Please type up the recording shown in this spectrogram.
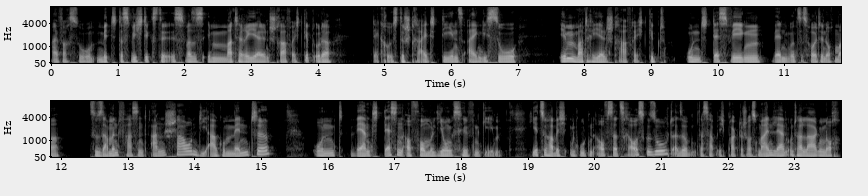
einfach so mit das Wichtigste ist, was es im materiellen Strafrecht gibt oder der größte Streit, den es eigentlich so im materiellen Strafrecht gibt. Und deswegen werden wir uns das heute nochmal zusammenfassend anschauen, die Argumente und währenddessen auch Formulierungshilfen geben. Hierzu habe ich einen guten Aufsatz rausgesucht, also das habe ich praktisch aus meinen Lernunterlagen noch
